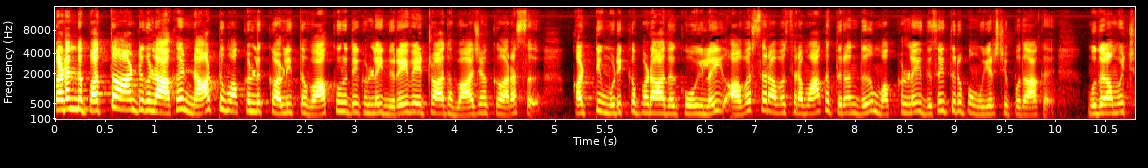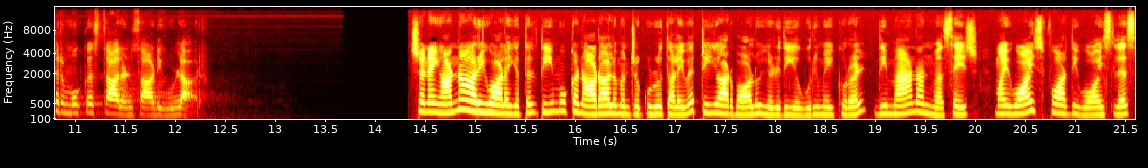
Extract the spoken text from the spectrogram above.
கடந்த பத்து ஆண்டுகளாக நாட்டு மக்களுக்கு அளித்த வாக்குறுதிகளை நிறைவேற்றாத பாஜக அரசு கட்டி முடிக்கப்படாத கோயிலை அவசர அவசரமாக திறந்து மக்களை திசை திருப்ப முயற்சிப்பதாக முதலமைச்சர் மு க ஸ்டாலின் சாடியுள்ளார். சென்னை அண்ணா அறிவாலயத்தில் திமுக நாடாளுமன்ற குழு தலைவர் டி ஆர் பாலு எழுதிய உரிமை குரல் the man and message my voice for the voiceless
